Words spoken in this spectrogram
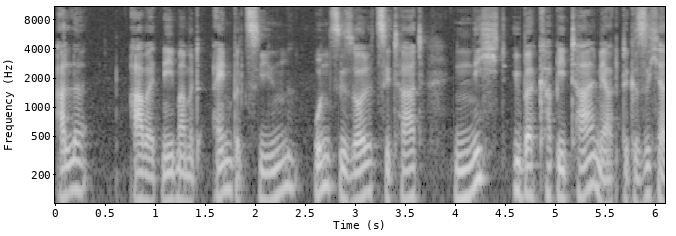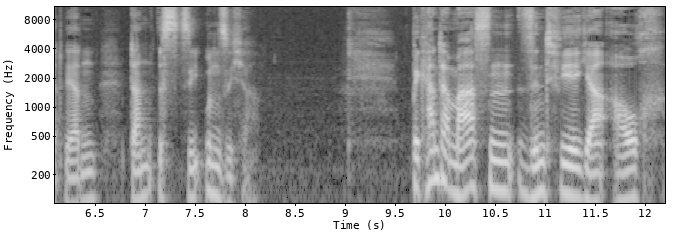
alle Arbeitnehmer mit einbeziehen. Und sie soll, Zitat, nicht über Kapitalmärkte gesichert werden, dann ist sie unsicher. Bekanntermaßen sind wir ja auch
